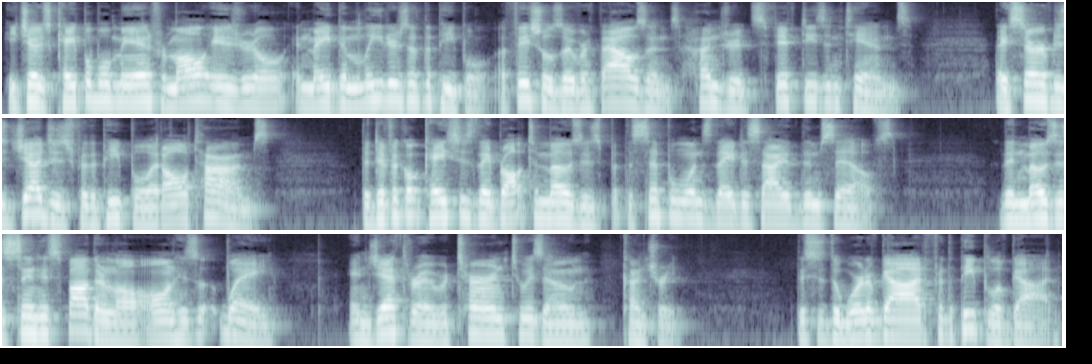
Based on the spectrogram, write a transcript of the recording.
He chose capable men from all Israel and made them leaders of the people, officials over thousands, hundreds, fifties, and tens. They served as judges for the people at all times. The difficult cases they brought to Moses, but the simple ones they decided themselves. Then Moses sent his father in law on his way, and Jethro returned to his own country. This is the word of God for the people of God.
